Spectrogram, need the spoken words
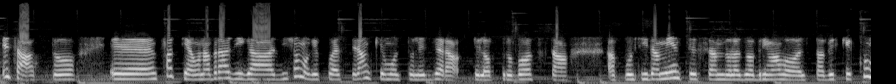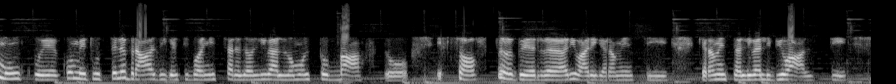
Esatto, eh, infatti è una pratica diciamo che può essere anche molto leggera, te l'ho proposta appositamente essendo la tua prima volta, perché comunque come tutte le pratiche si può iniziare da un livello molto basso e soft per arrivare chiaramente, chiaramente a livelli più alti.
